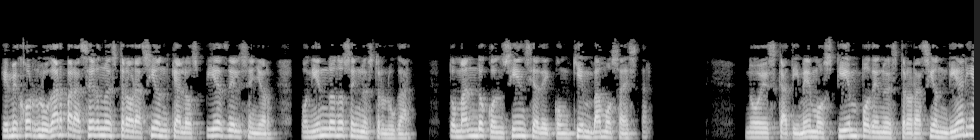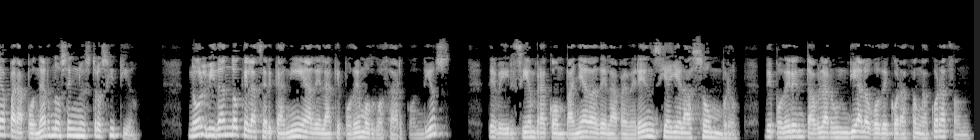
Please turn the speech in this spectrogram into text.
¿Qué mejor lugar para hacer nuestra oración que a los pies del Señor, poniéndonos en nuestro lugar, tomando conciencia de con quién vamos a estar? No escatimemos tiempo de nuestra oración diaria para ponernos en nuestro sitio, no olvidando que la cercanía de la que podemos gozar con Dios debe ir siempre acompañada de la reverencia y el asombro de poder entablar un diálogo de corazón a corazón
